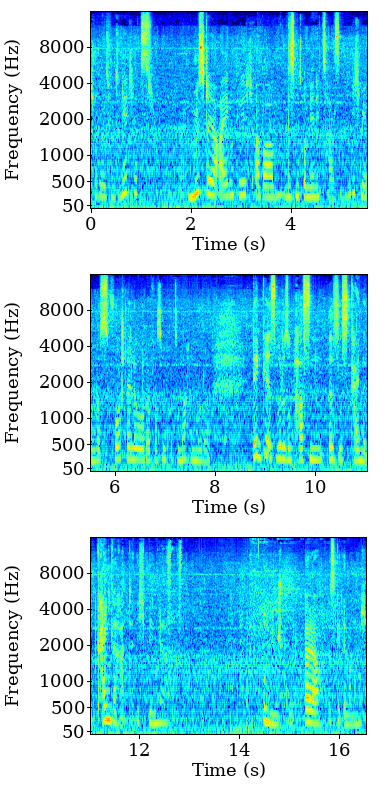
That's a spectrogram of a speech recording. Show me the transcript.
Ich hoffe, das funktioniert jetzt. Müsste ja eigentlich, aber das muss bei mir nichts heißen. Wenn ich mir irgendwas vorstelle oder versuche zu machen oder denke, es würde so passen, es ist keine, kein Garant. Ich bin ja dumm wie Mischbrot. Alter, es geht immer noch nicht.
